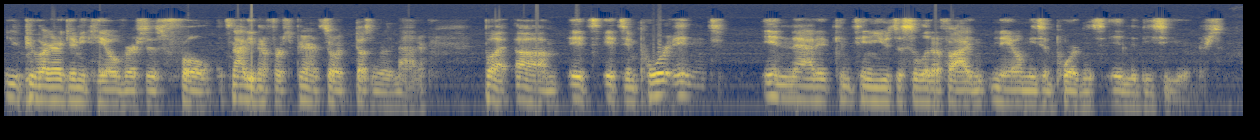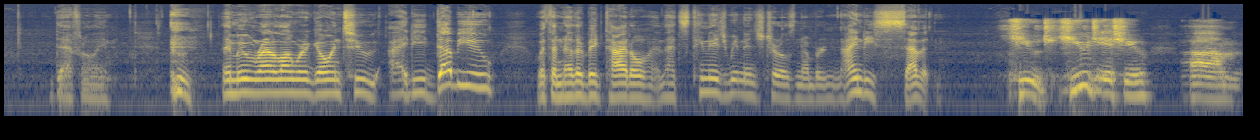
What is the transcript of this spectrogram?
people are going to give me KO versus full. It's not even a first appearance, so it doesn't really matter. But um, it's it's important in that it continues to solidify Naomi's importance in the DC universe. Definitely. then moving right along, we're going to IDW with another big title, and that's Teenage Mutant Ninja Turtles number 97 huge, huge issue. Um,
